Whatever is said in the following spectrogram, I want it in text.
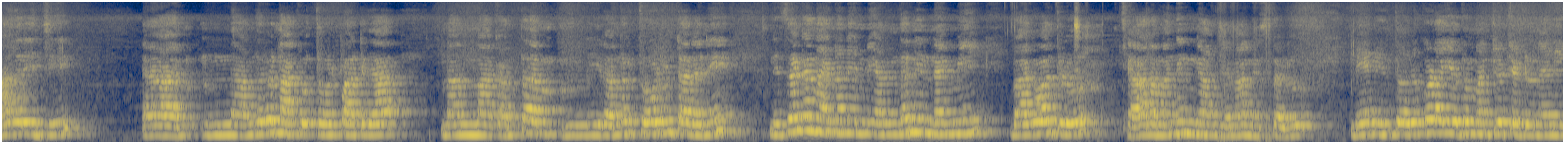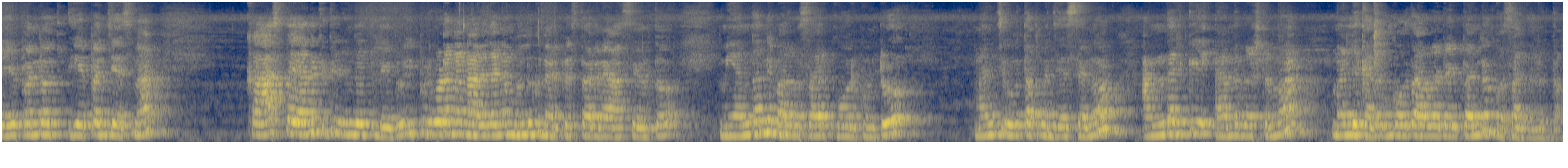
ఆదరించి అందరూ నాకు తోడ్పాటుగా నన్ను నాకంతా మీరందరూ తోడుంటారని నిజంగా నాయన నేను మీ అందరినీ నమ్మి భగవంతుడు చాలా మందిని నాకు జనాన్ని ఇస్తాడు. నేను ఇంతవరకు కూడా ఏదో మంచిగా చెడ్డు నేను ఏ పనిలో ఏ పని చేసినా కాస్త వెనక్కి తిరిగిందైతే లేదు. ఇప్పుడు కూడా నేను ఆ విధంగా ముందుకు నడిపిస్తారనే ఆశయంతో మీ అందరినీ మరొకసారి కోరుకుంటూ మంచి ఊతప్పం చేశాను. అందరికీ అందరి మళ్ళీ కదా ఇంకో రేపు పనులు ఇంకోసారి కలుద్దాం.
